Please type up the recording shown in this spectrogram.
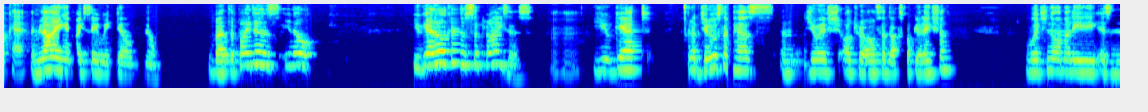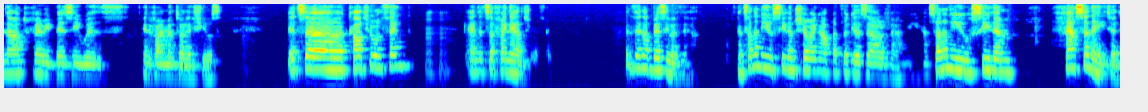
okay, I'm lying if I say we don't know. But the point is, you know, you get all kinds of surprises. hmm You get, look, Jerusalem has a Jewish ultra-Orthodox population, which normally is not very busy with environmental issues. It's a cultural thing hmm and it's a financial thing. They're not busy with that. And suddenly you see them showing up at the Gazelle Valley, and suddenly you see them fascinated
